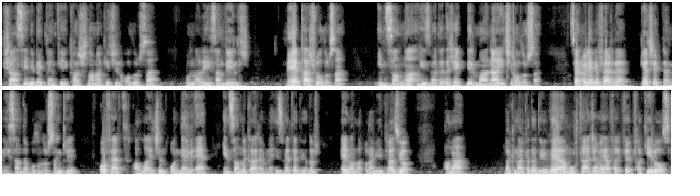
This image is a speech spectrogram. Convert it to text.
şahsi bir beklentiyi karşılamak için olursa bunun adı ihsan değildir. Neye karşı olursa insanlığa hizmet edecek bir mana için olursa sen öyle bir ferde gerçekten ihsanda bulunursun ki o fert Allah için o nev'e insanlık alemine hizmet ediyordur. Eyvallah buna bir itiraz yok. Ama bakın arkada diyor veya muhtaca veya fa- fakiri olsa.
